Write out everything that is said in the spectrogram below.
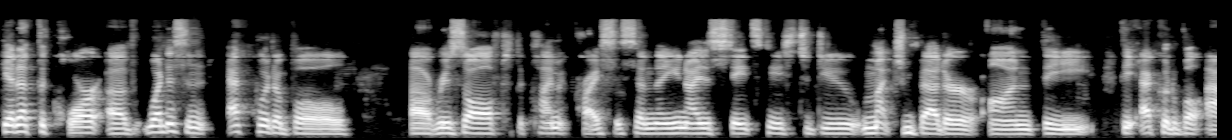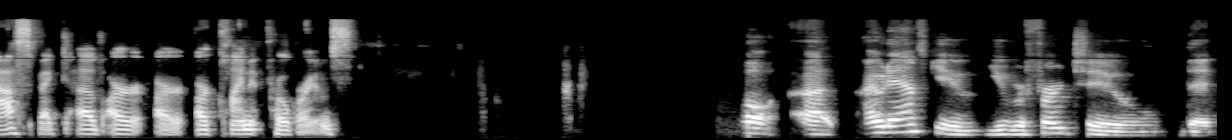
get at the core of what is an equitable uh, resolve to the climate crisis, and the United States needs to do much better on the the equitable aspect of our our, our climate programs. Well, uh, I would ask you, you referred to that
